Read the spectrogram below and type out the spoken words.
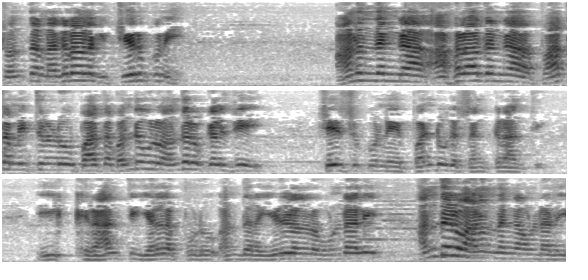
సొంత నగరాలకి చేరుకుని ఆనందంగా ఆహ్లాదంగా పాత మిత్రులు పాత బంధువులు అందరూ కలిసి చేసుకునే పండుగ సంక్రాంతి. ఈ క్రాంతి ఎల్లప్పుడూ అందరి ఇళ్ళలో ఉండాలి అందరూ ఆనందంగా ఉండాలి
